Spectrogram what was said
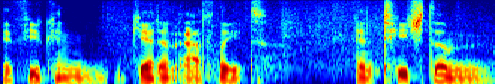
if you can get an athlete and teach them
